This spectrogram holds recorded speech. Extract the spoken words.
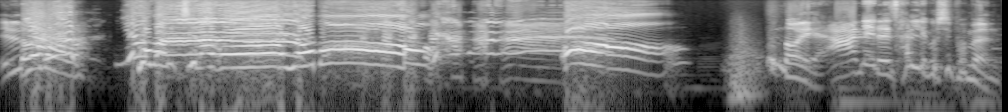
일로 와. 도망치라고, 여보. 어. 너의 아내를 살리고 싶으면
